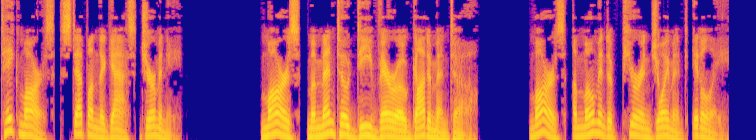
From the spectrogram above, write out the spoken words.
Take Mars, step on the gas Germany. Mars, memento di vero godimento. Mars, a moment of pure enjoyment Italy.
